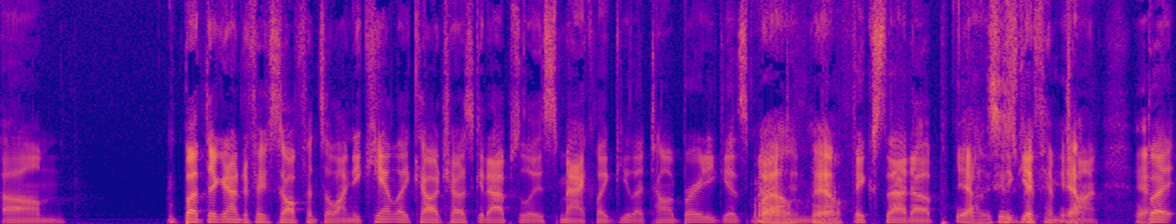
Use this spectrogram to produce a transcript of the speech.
Um, but they're gonna have to fix the offensive line. You can't let Kyle Trask get absolutely smacked like you let Tom Brady get smacked Well, and you know, fix that up Yeah, to give big- him yeah, time. yeah. But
